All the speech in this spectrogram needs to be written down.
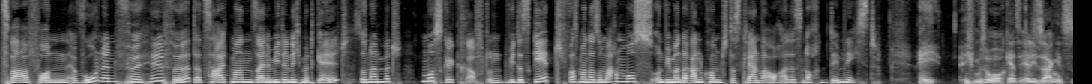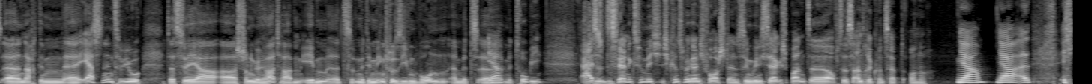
zwar von Wohnen für Hilfe. Da zahlt man seine Miete nicht mit Geld, sondern mit Muskelkraft. Und wie das geht, was man da so machen muss und wie man da rankommt, das klären wir auch alles noch demnächst. Ey, ich muss aber auch ganz ehrlich sagen, jetzt äh, nach dem äh, ersten Interview, das wir ja äh, schon gehört haben eben, äh, zu, mit dem inklusiven Wohnen äh, mit, äh, Ja. mit Tobi, also das wäre nichts für mich, ich könnte es mir gar nicht vorstellen. Deswegen bin ich sehr gespannt auf das andere Konzept auch noch. Ja, ja, äh, ich,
